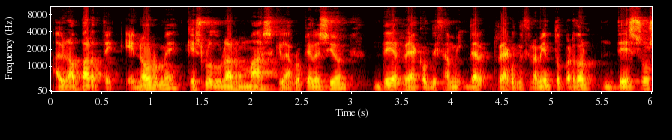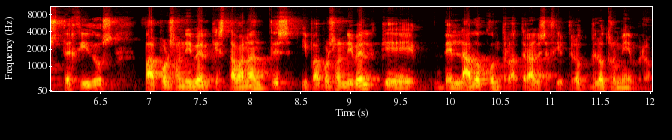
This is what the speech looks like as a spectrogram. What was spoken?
hay una parte enorme que suele durar más que la propia lesión de reacondicionamiento, perdón, de esos tejidos para ponerse al nivel que estaban antes y para ponerse al nivel que del lado contralateral, es decir, del otro miembro.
